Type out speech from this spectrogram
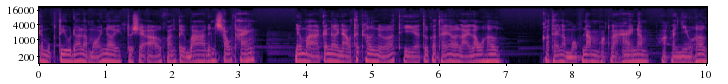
cái mục tiêu đó là mỗi nơi tôi sẽ ở khoảng từ 3 đến 6 tháng. Nếu mà cái nơi nào thích hơn nữa thì tôi có thể ở lại lâu hơn. Có thể là một năm hoặc là hai năm hoặc là nhiều hơn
